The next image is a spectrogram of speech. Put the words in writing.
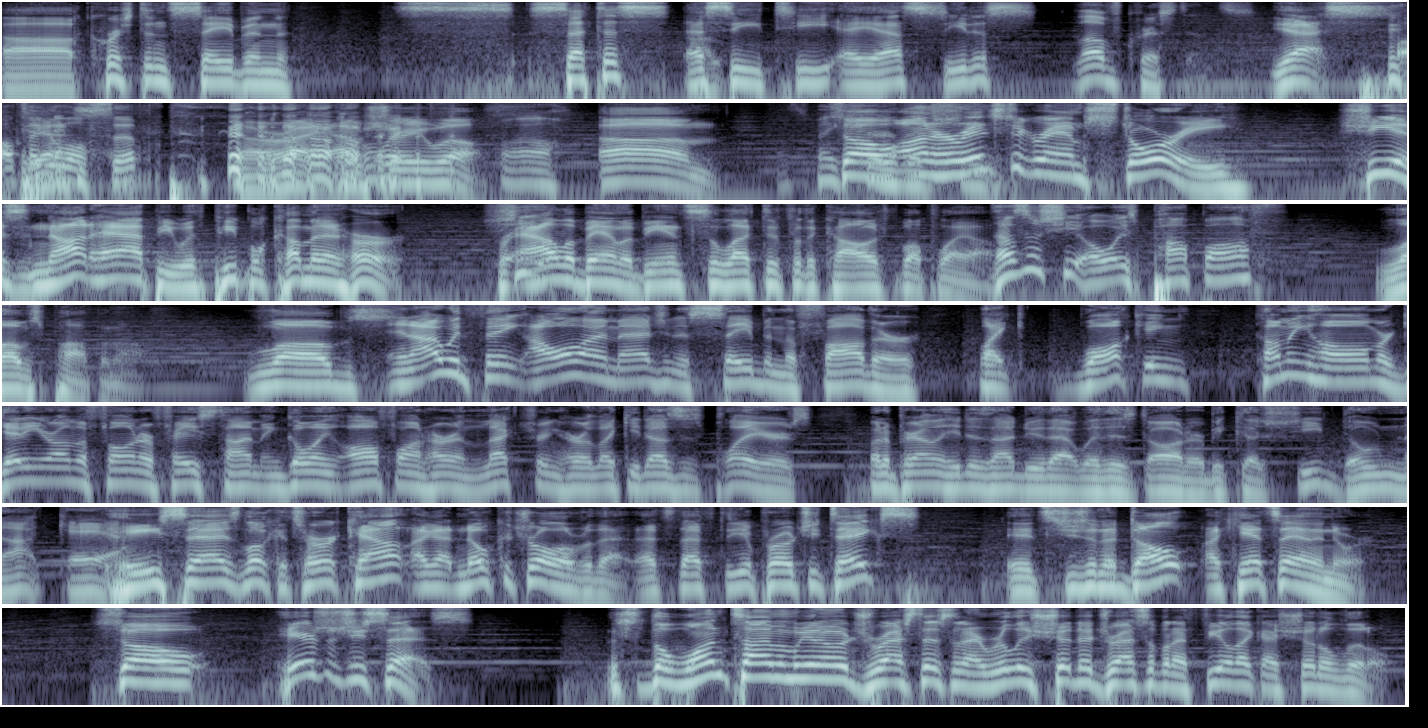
uh, Kristen Saban S- Setas? S E T A S? Cetus? Love Kristen's. Yes. I'll take Yes. a little sip. All right. I'm sure you will. Well, Um, so sure on her she- Instagram story, she is not happy with people coming at her for She- Alabama being selected for the college football playoff. doesn't she always pop off? Loves popping off. Loves. And I would think all I imagine is Saban the father, like walking, coming home or getting her on the phone or FaceTime and going off on her and lecturing her like he does his players. But apparently he does not do that with his daughter because she do not care. He says, "Look, it's her account. I got no control over that. That's that's the approach he takes. It's she's an adult. I can't say anything to her." So here's what she says. This is the one time I'm going to address this, and I really shouldn't address it, but I feel like I should a little.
